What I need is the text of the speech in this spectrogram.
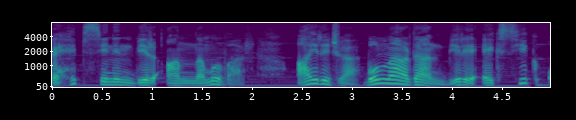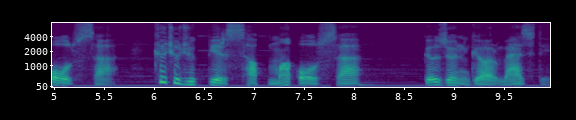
Ve hepsinin bir anlamı var. Ayrıca bunlardan biri eksik olsa, küçücük bir sapma olsa, gözün görmezdi.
